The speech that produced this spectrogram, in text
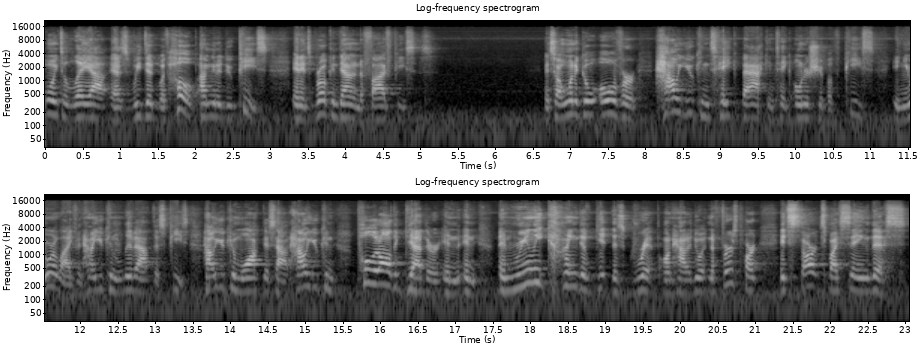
going to lay out, as we did with hope, I'm going to do peace. And it's broken down into five pieces. And so, I want to go over how you can take back and take ownership of peace in your life and how you can live out this peace, how you can walk this out, how you can pull it all together and, and, and really kind of get this grip on how to do it. In the first part, it starts by saying this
